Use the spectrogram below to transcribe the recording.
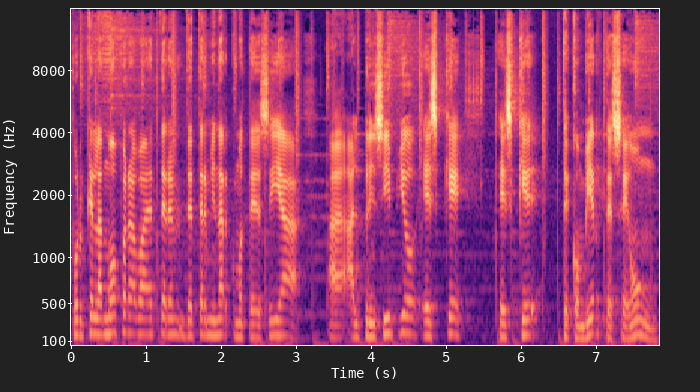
porque la atmósfera va a determinar, como te decía al principio, es que, es que te conviertes en un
